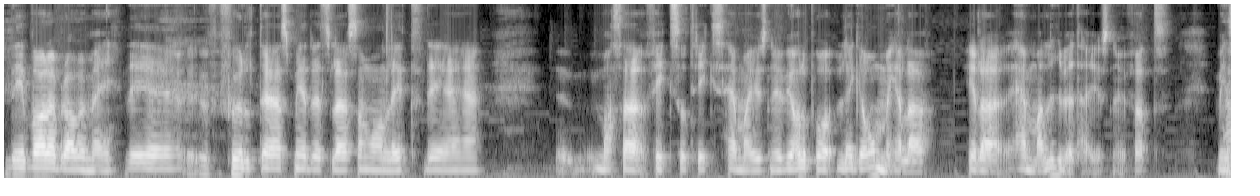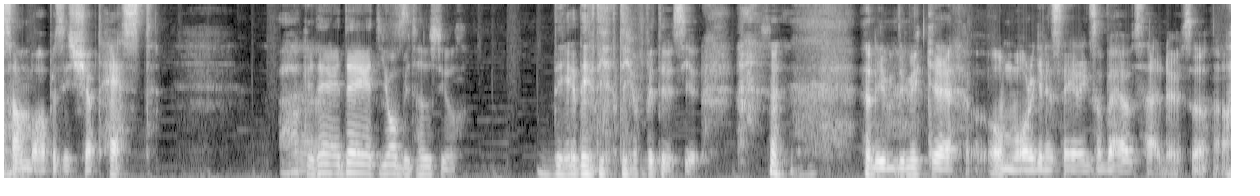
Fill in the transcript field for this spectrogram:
det är bara bra med mig. Det är fullt ös medvetslös som vanligt. Det är massa fix och tricks hemma just nu. Vi håller på att lägga om hela, hela hemmalivet här just nu för att min Aha. sambo har precis köpt häst. Ah, okej, okay, det, det, är ett jobbigt husdjur. Det, det är ett jättejobbigt husdjur. det, är, det är mycket omorganisering som behövs här nu. Så, ja.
